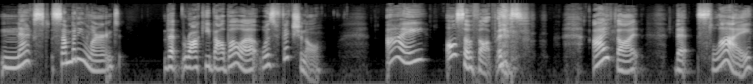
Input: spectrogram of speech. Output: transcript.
Next, somebody learned that Rocky Balboa was fictional. I also thought this. I thought that Sly,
